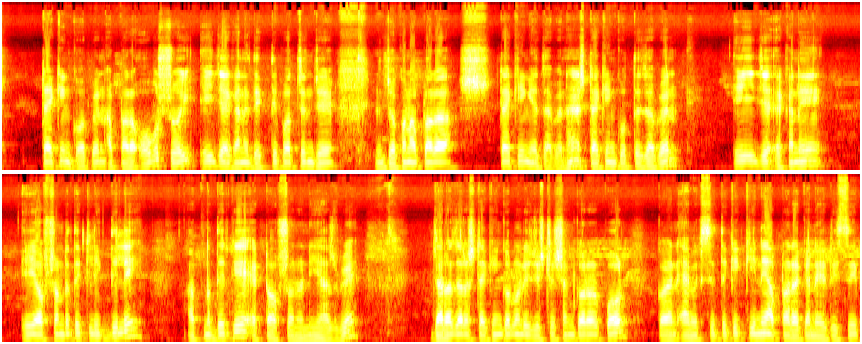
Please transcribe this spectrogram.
স্ট্যাকিং করবেন, আপনারা অবশ্যই এই যে এখানে দেখতে পাচ্ছেন যে, যখন আপনারা স্ট্যাকিংয়ে যাবেন হ্যাঁ স্ট্যাকিং করতে যাবেন, এই যে এখানে এই অপশানটাতে ক্লিক দিলেই আপনাদেরকে একটা অপশনে নিয়ে আসবে। যারা যারা স্ট্যাকিং করবেন রেজিস্ট্রেশন করার পর কয়েন এমএক্সি থেকে কিনে আপনারা এখানে রিসিভ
